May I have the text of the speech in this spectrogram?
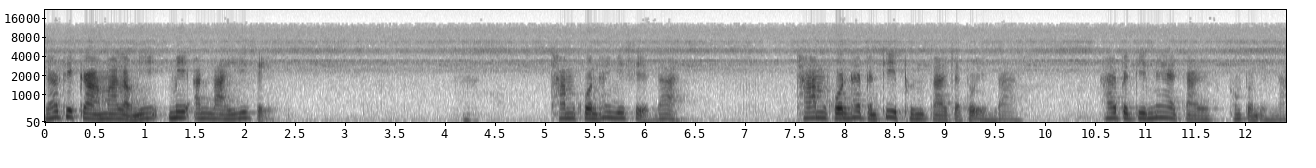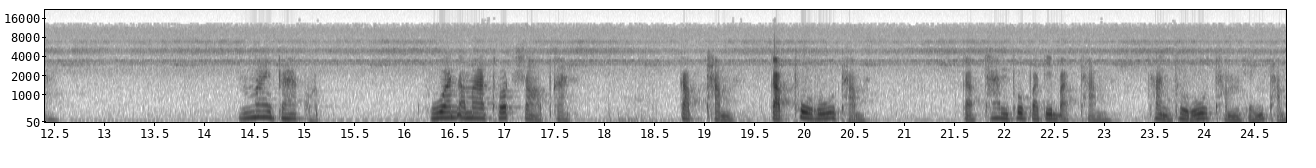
แล้วที่กล่าวมาเหล่านี้มีอันใดวิเศษทำคนให้วิเศษได้ ทำคนให้เป็นที่พึงใจแก่ตัวเองได้ ให้เป็นที่แน่ใจของตนเองได้ ไม่ปรากฏ ควรเอามาทดสอบกัน กับธรรม กับผู้รู้ธรรม กับท่านผู้ปฏิบัติธรรม ท่านผู้รู้ธรรมเห็นธรรม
